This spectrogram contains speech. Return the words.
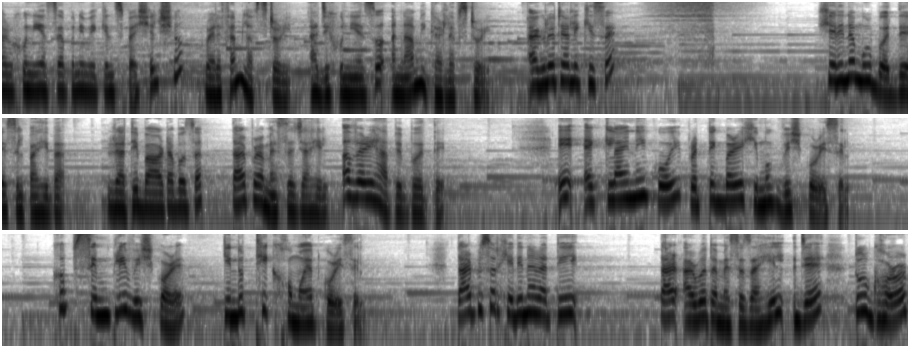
আৰু শুনি আছে আপুনি weekend special show' Red F M love story আজি শুনি আছোঁ অনামিকাৰ লাভ ষ্টৰী আগলৈ তেওঁ লিখিছে সেইদিনা মোৰ বাৰ্থডে আছিল পাহিবা ৰাতি বাৰটা বজাত তাৰ পৰা মেছেজ আহিল আ ভেৰি হেপী বাৰ্থডে এই এক লাইনেই কৈ প্ৰত্যেকবাৰেই সি মোক উইচ কৰিছিল খুব চিম্পলি উইচ কৰে কিন্তু ঠিক সময়ত কৰিছিল। তাৰপিছত সেইদিনা ৰাতি তাৰ আৰু এটা মেছেজ আহিল যে তোৰ ঘৰৰ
